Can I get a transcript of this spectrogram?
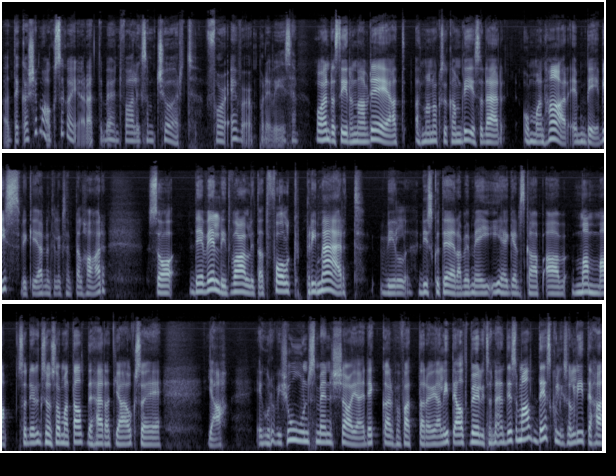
att det kanske man också kan göra, att det behöver inte vara liksom kört forever på det viset. Och andra sidan av det är att, att man också kan bli så där om man har en bebis, vilket jag till exempel har, så det är väldigt vanligt att folk primärt vill diskutera med mig i egenskap av mamma. Så det är liksom som att allt det här att jag också är ja, Eurovisionsmänniska, och jag är deckarförfattare och jag är lite allt möjligt sånt Det som allt det skulle liksom lite ha,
